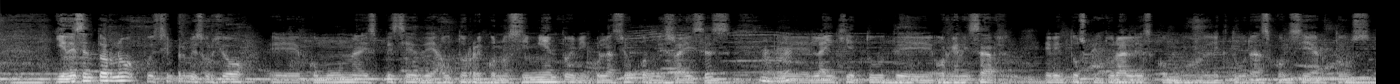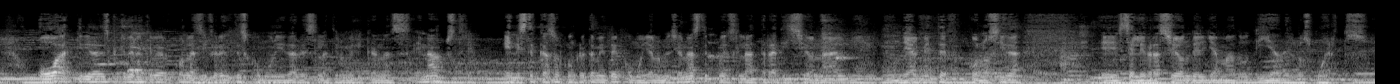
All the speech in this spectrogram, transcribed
Y en ese entorno, pues siempre me surgió eh, como una especie de autorreconocimiento y vinculación con mis raíces, eh, la inquietud de organizar eventos culturales como lecturas, conciertos o actividades que tuvieran que ver con las diferentes comunidades latinoamericanas en Austria. En este caso concretamente, como ya lo mencionaste, pues la tradicional y mundialmente conocida eh, celebración del llamado Día de los Muertos.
